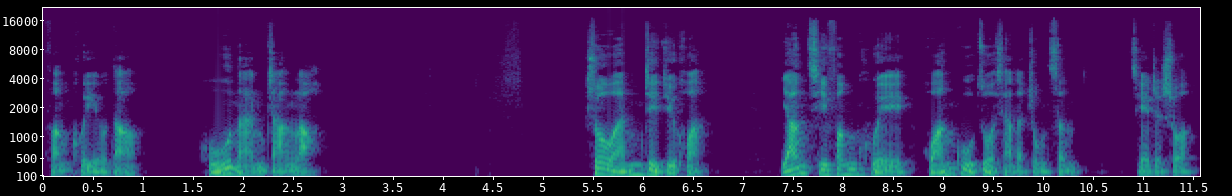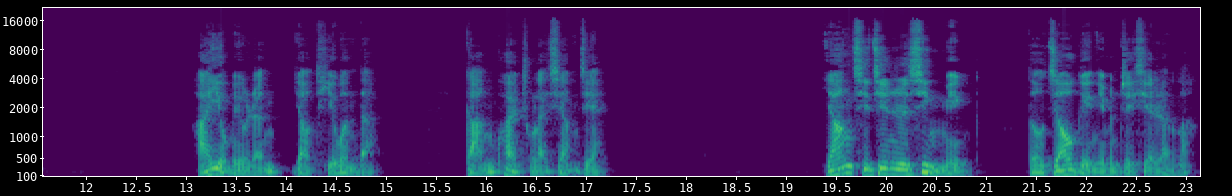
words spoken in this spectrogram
方慧又道：“湖南长老。”说完这句话，扬起方慧环顾坐下的众僧，接着说。还有没有人要提问的？赶快出来相见。杨启今日性命都交给你们这些人了，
